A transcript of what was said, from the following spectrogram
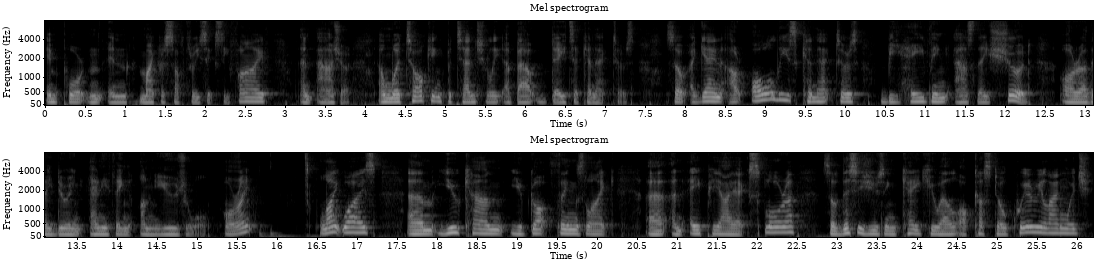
important in Microsoft 365 and Azure. And we're talking potentially about data connectors. So again, are all these connectors behaving as they should or are they doing anything unusual? All right. Likewise, um, you can, you've got things like uh, an API Explorer. So this is using KQL or Kusto query language.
